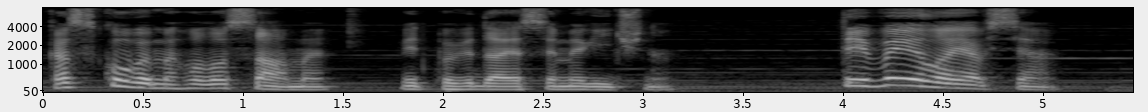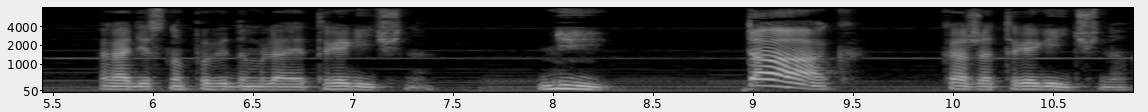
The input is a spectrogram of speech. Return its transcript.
Казковими голосами, відповідає семирічна. Ти вилаявся, радісно повідомляє трирічна. Ні. Так, каже трирічна.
